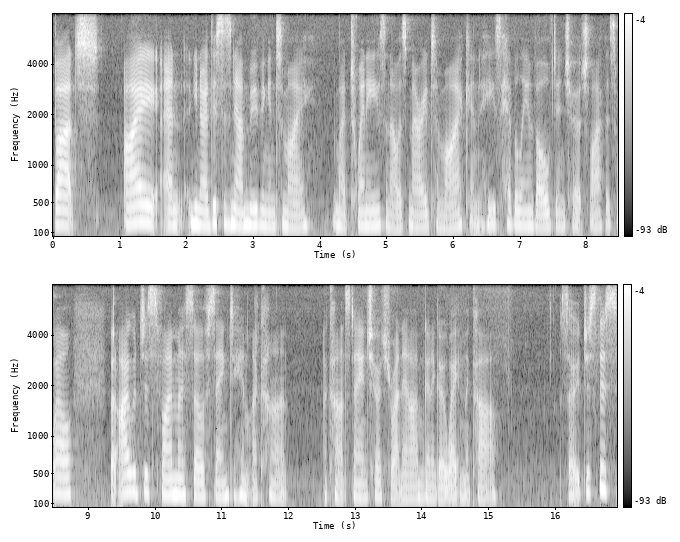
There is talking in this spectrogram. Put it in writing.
But I and you know, this is now moving into my my 20s and I was married to Mike and he's heavily involved in church life as well but I would just find myself saying to him I can't I can't stay in church right now. I'm going to go wait in the car. So just this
